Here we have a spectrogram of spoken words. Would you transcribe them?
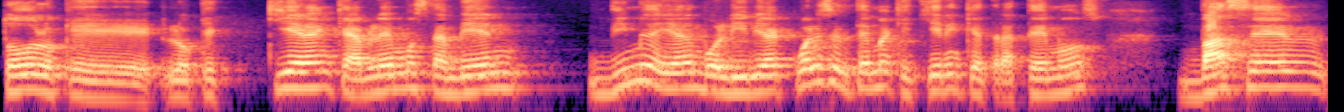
Todo lo que, lo que quieran que hablemos también, dime allá en Bolivia, ¿cuál es el tema que quieren que tratemos? Va a ser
